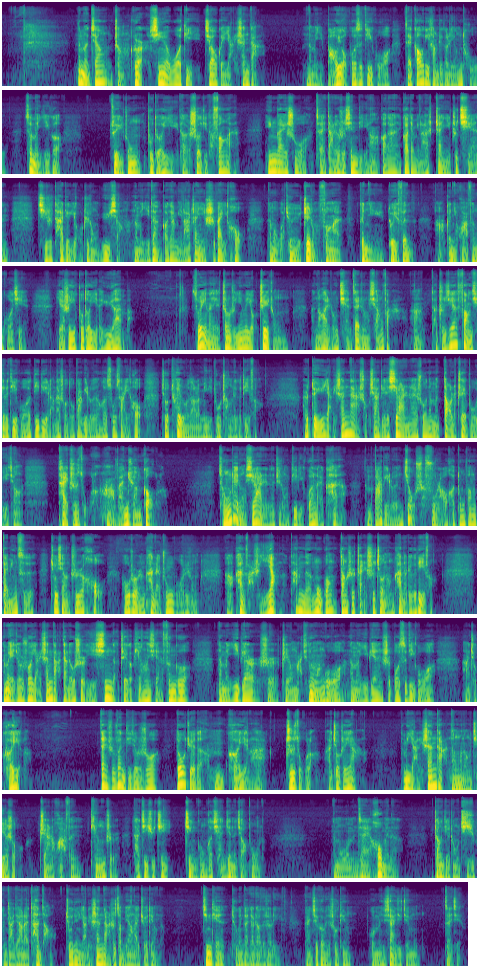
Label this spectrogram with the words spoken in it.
那么将整个新月沃地交给亚历山大。那么，以保有波斯帝国在高地上这个领土这么一个最终不得已的设计的方案，应该说，在大流士心底啊，高达高加米拉战役之前，其实他就有这种预想了。那么，一旦高加米拉战役失败以后，那么我就以这种方案跟你对分啊，跟你划分国界，也是一个不得已的预案吧。所以呢，也正是因为有这种。脑海中潜在这种想法啊，他直接放弃了帝国低地两大首都巴比伦和苏萨以后，就退入到了米底都城这个地方。而对于亚历山大手下这些希腊人来说，那么到了这步已经太知足了啊，完全够了。从这种希腊人的这种地理观来看啊，那么巴比伦就是富饶和东方的代名词，就像之后欧洲人看待中国这种啊看法是一样的。他们的目光当时暂时就能看到这个地方，那么也就是说，亚历山大大流士以新的这个平衡线分割，那么一边是这种马其顿王国，那么一边是波斯帝国，啊就可以了。但是问题就是说，都觉得嗯可以了啊，知足了啊，就这样了。那么亚历山大能不能接受这样的划分，停止他继续进进攻和前进的脚步呢？那么我们在后面的章节中继续跟大家来探讨，究竟亚历山大是怎么样来决定的。今天就跟大家聊到这里，感谢各位的收听，我们下一期节目再见。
